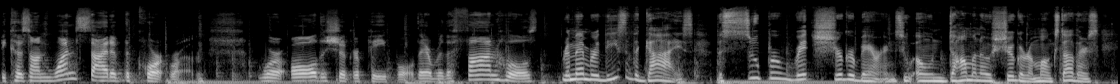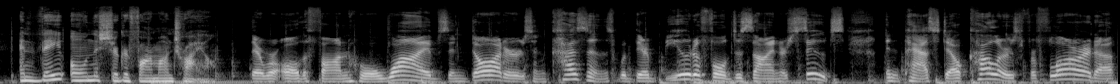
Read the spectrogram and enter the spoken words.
because on one side of the courtroom were all the sugar people. There were the Fanjuls. Remember, these are the guys, the super rich sugar barons who own Domino Sugar, amongst others, and they own the sugar farm on trial. There were all the Fanjul wives and daughters and cousins with their beautiful designer suits in pastel colors for Florida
